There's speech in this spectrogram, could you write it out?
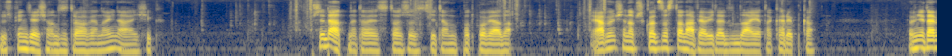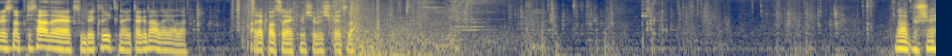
Plus 50 zdrowia, no i najsik. Przydatne to jest to, że ci tam podpowiada. Ja bym się na przykład zastanawiał, ile dodaje taka rybka. Pewnie tam jest napisane, jak sobie kliknę i tak dalej, ale... Ale po co, jak mi się wyświetla? Dobrze,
